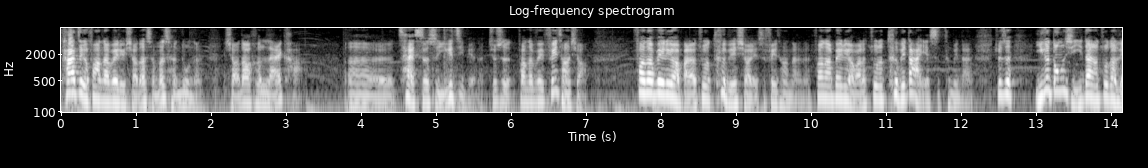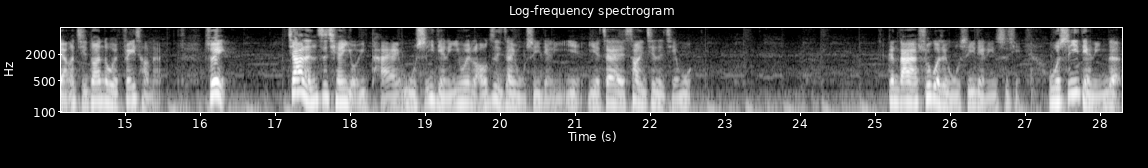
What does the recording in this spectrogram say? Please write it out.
它这个放大倍率小到什么程度呢？小到和徕卡、呃蔡司是一个级别的，就是放大倍非常小。放大倍率要把它做的特别小也是非常难的，放大倍率要把它做的特别大也是特别难。就是一个东西一旦要做到两个极端都会非常难，所以。佳能之前有一台五十一点零，因为老自己在用五十一点零，也也在上一季的节目跟大家说过这个五十一点零事情。五十一点零的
